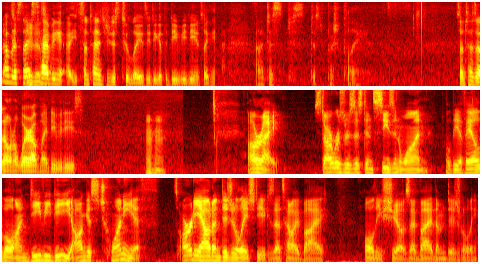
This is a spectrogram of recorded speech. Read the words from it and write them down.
No, but it's nice It having it. Sometimes you're just too lazy to get the DVD. and It's like, uh, just, just, just push play. Sometimes I don't want to wear out my DVDs. Mm-hmm. All right. Star Wars Resistance Season 1 will be available on DVD August 20th. It's already out on digital HD because that's how I buy all these shows. I buy them digitally.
